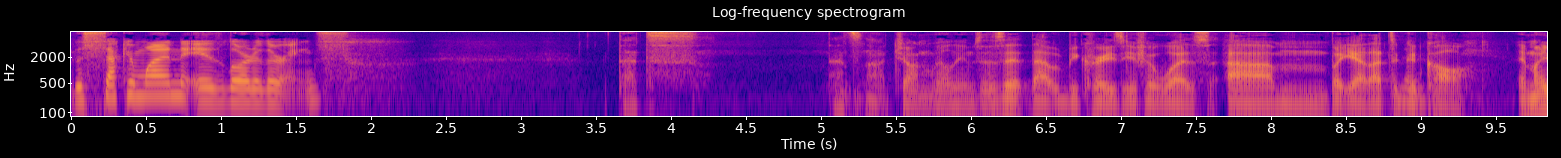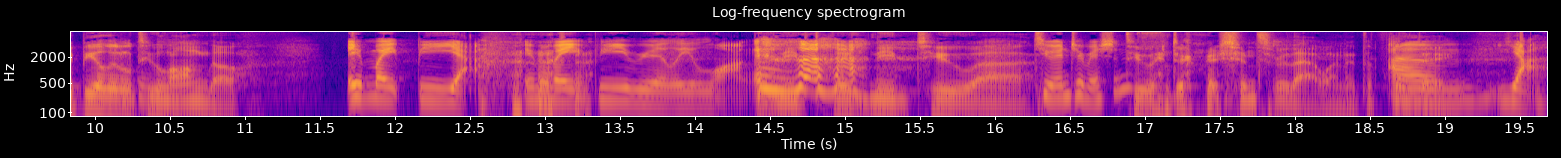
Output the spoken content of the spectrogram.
the second one is Lord of the Rings. That's that's not John Williams, is it? That would be crazy if it was. Um, but yeah, that's a good call. It might be a little too long though. It might be yeah, it might be really long. They need, they need two uh, Two intermissions. two intermissions for that one. It's a full day. Um, yeah.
